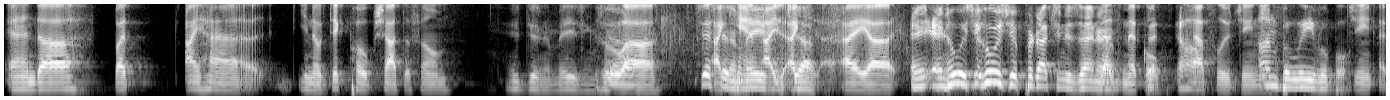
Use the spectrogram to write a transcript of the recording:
and uh, but I had you know Dick Pope shot the film. He did an amazing Who job. Just I an amazing I, job. I, I, uh, and, and who is your, who is your production designer? Beth Mickle, Oh, absolute genius. Unbelievable. Gen- uh,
